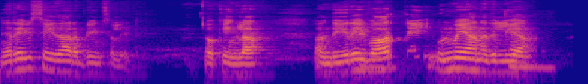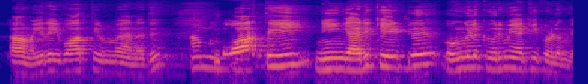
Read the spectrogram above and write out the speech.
நிறைவு செய்தார் அப்படின்னு சொல்லிட்டு. ஓகேங்களா? அந்த இறை வார்த்தை உண்மையானது இல்லையா? ஆமாம் இறை வார்த்தை உண்மையானது. ஆமா. இந்த வார்த்தையை நீங்க அறிக்கையிட்டு உங்களுக்கு உரிமையாக்கி கொள்ளுங்க.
